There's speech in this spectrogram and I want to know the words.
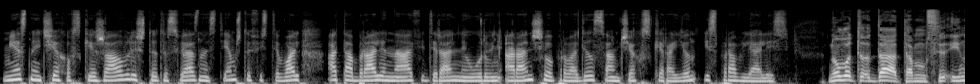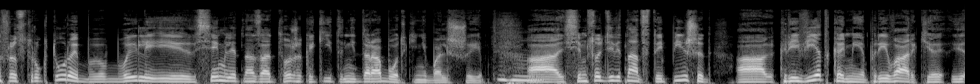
Местные чеховские жаловались, что это связано с тем, что фестиваль отобрали на федеральный уровень, а раньше его проводил сам Чеховский район, исправлялись. Ну вот, да, там с инфраструктурой были и 7 лет назад тоже какие-то недоработки небольшие. А 719 пишет, а, креветками при варке, э,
